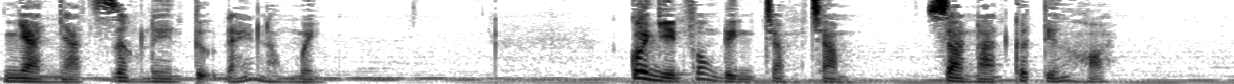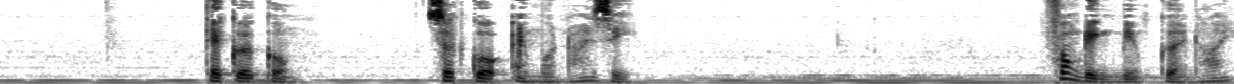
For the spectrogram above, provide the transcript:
nhàn nhạt, nhạt dâng lên tự đáy lòng mình. Cô nhìn Phong Đình chằm chằm, gian nàn cất tiếng hỏi. Thế cuối cùng, rốt cuộc anh muốn nói gì? Phong Đình mỉm cười nói.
